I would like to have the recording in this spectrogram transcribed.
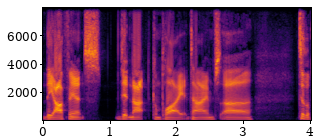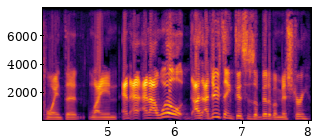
The offense did not comply at times. Uh, to the point that Lane and and I will I, I do think this is a bit of a mystery.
